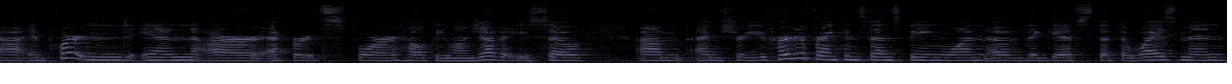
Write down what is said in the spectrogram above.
uh, important in our efforts for healthy longevity. So um, I'm sure you've heard of frankincense being one of the gifts that the wise men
